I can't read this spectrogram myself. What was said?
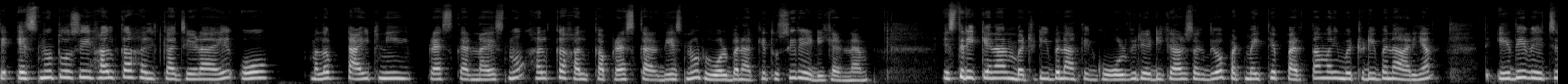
ਤੇ ਇਸ ਨੂੰ ਤੁਸੀਂ ਹਲਕਾ ਹਲਕਾ ਜਿਹੜਾ ਹੈ, ਉਹ ਮਤਲਬ ਟਾਈਟ ਨਹੀਂ ਪ੍ਰੈਸ ਕਰਨਾ ਇਸ ਨੂੰ ਹਲਕਾ ਹਲਕਾ ਪ੍ਰੈਸ ਕਰਦੀ ਇਸ ਨੂੰ ਰੋਲ ਬਣਾ ਕੇ ਤੁਸੀਂ ਰੈਡੀ ਕਰਨਾ। ਇਸ ਤਰੀਕੇ ਨਾਲ ਮਟੜੀ ਬਣਾ ਕੇ ਗੋਲ ਵੀ ਰੈਡੀ ਕਰ ਸਕਦੇ ਹੋ ਬਟ ਮੈਂ ਇੱਥੇ ਪਰਤਾਂ ਵਾਲੀ ਮਟੜੀ ਬਣਾ ਰਹੀ ਹਾਂ, ਤੇ ਇਹਦੇ ਵਿੱਚ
